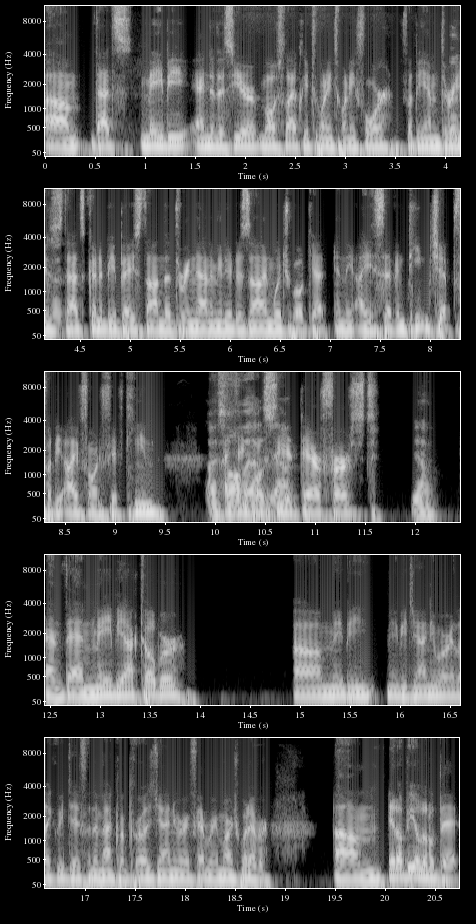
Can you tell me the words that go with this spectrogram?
Um, that's maybe end of this year, most likely 2024 for the M3s. Okay. That's going to be based on the three nanometer design, which we'll get in the A17 chip for the iPhone 15. I, saw I think that, we'll yeah. see it there first. Yeah. And then maybe October um, maybe maybe January, like we did for the MacBook Pros, January, February, March, whatever. Um, it'll be a little bit,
